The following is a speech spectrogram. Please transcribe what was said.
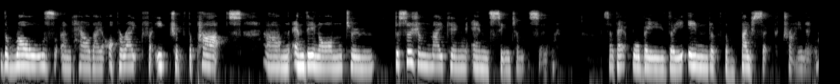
the roles and how they operate for each of the parts, um, and then on to decision making and sentencing. So that will be the end of the basic training.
